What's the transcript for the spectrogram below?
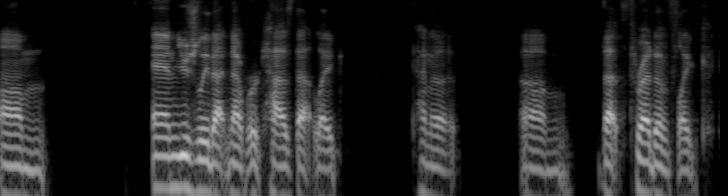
um, and usually that network has that like kind of um, that thread of like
